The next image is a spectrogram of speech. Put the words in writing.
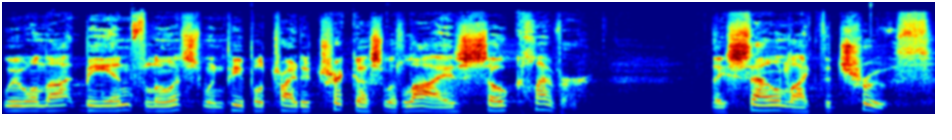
We will not be influenced when people try to trick us with lies so clever. They sound like the truth.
